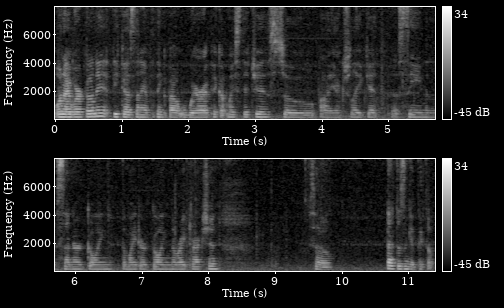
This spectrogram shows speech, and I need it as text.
when I work on it because then I have to think about where I pick up my stitches so I actually get the seam in the center going, the miter going the right direction. So that doesn't get picked up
